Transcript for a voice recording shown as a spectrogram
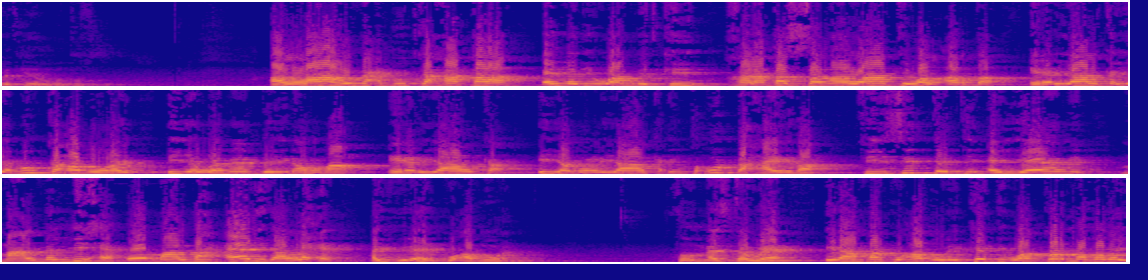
lafkeeda lagu tusa الله معبودك حقا الذي وامدك خلق السماوات والأرض إرريالك يبولك أبوري إيا وما بينهما إرريالك إيا روليالك انت قلت حيضا في ستة أيام مع المليحة ومع المه آلقى اللحة أي إلهيك أبوري ثم استوى. إلى مركو أبوري كدي وكرن غضي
